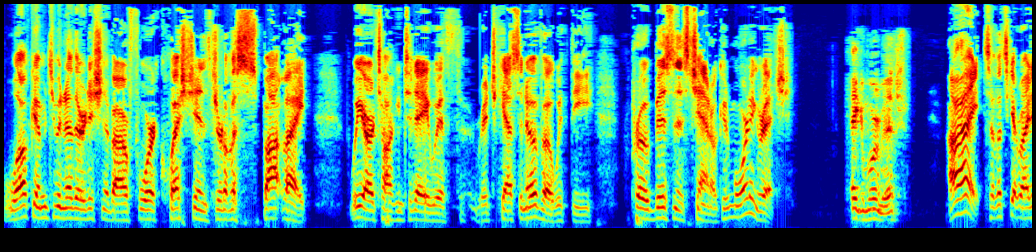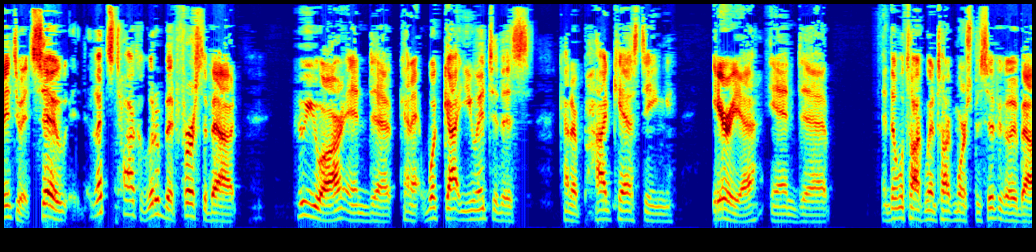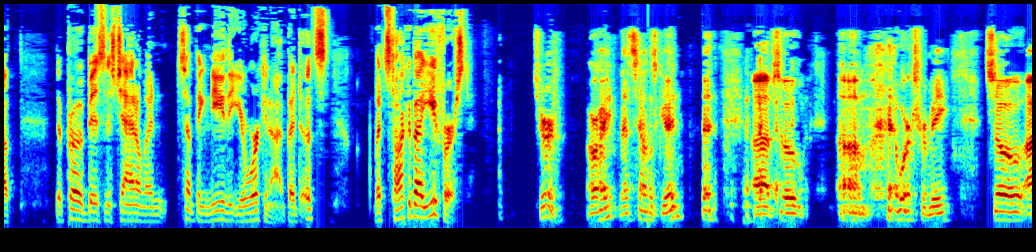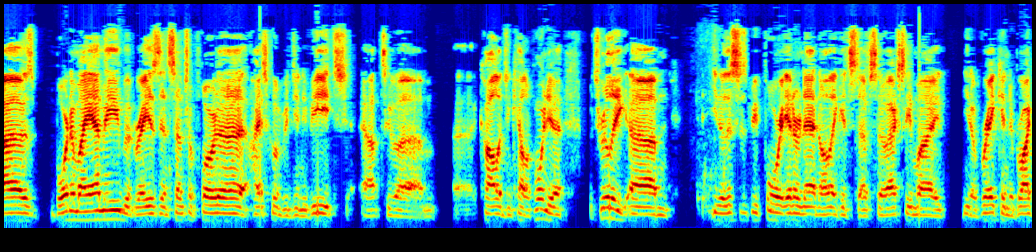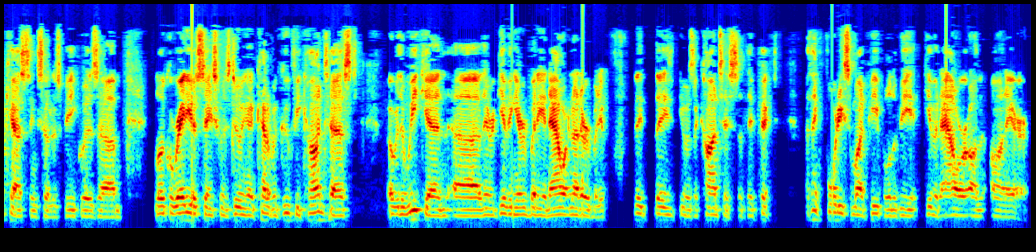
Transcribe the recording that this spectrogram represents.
Welcome to another edition of our Four Questions Journalist Spotlight. We are talking today with Rich Casanova with the Pro Business Channel. Good morning, Rich. Hey, good morning, Mitch. All right, so let's get right into it. So let's talk a little bit first about who you are and uh, kind of what got you into this kind of podcasting area, and uh, and then we'll talk. We're going to talk more specifically about the Pro Business Channel and something new that you're working on. But let's let's talk about you first. Sure. All right, that sounds good. uh, so um, that works for me. So I was born in Miami, but raised in Central Florida, high school in Virginia Beach, out to um, uh, college in California. Which really, um, you know, this is before internet and all that good stuff. So actually, my you know break into broadcasting, so to speak, was um, local radio station was doing a kind of a goofy contest over the weekend. Uh, they were giving everybody an hour, not everybody. They, they it was a contest that they picked. I think 40 some odd people to be give an hour on on air.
